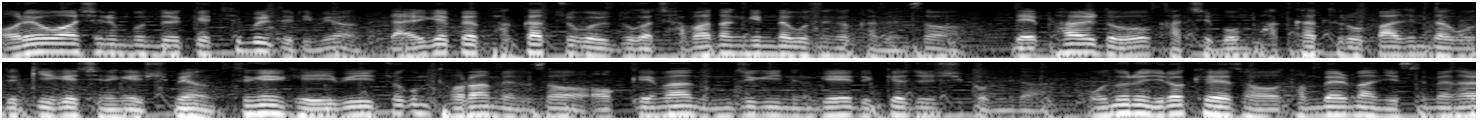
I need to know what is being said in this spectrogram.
어려워하시는 분들께 팁을 드리면 날개뼈 바깥쪽을 누가 잡아당긴다고 생각하면서 내 팔도 같이 몸 바깥으로 빠진다고 느끼게 진행해 주시면 등의 개입 이 조금 덜하면서 어깨만 움직이는 게 느껴지실 겁니다. 오늘은 이렇게 해서 덤벨만 있으면 할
